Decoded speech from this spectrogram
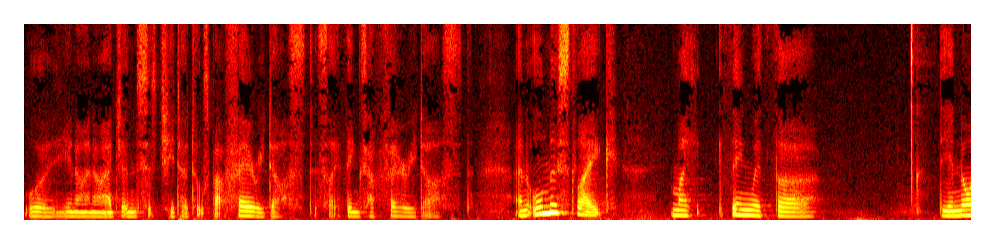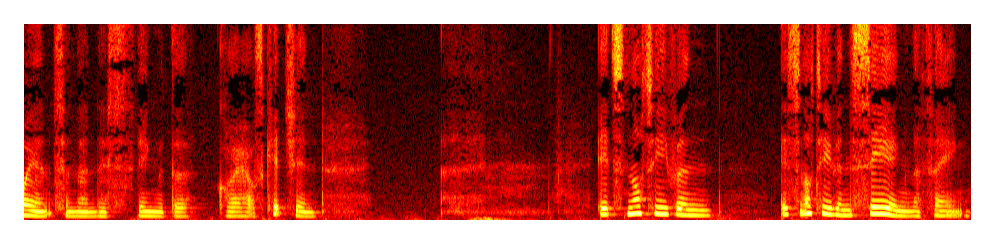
well, you know, I know Ajahn Sucitto talks about fairy dust. It's like things have fairy dust. And almost like my thing with the, the annoyance and then this thing with the Gaia House kitchen, it's not even, it's not even seeing the thing.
